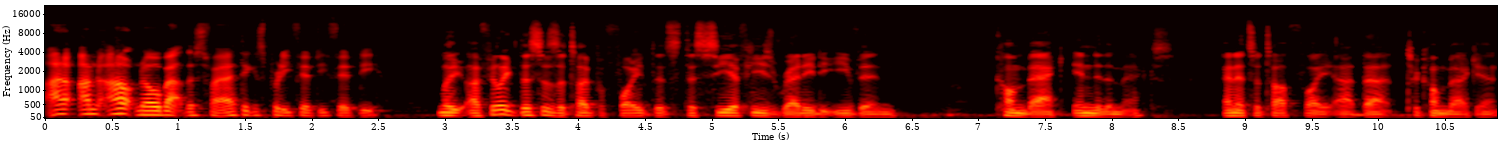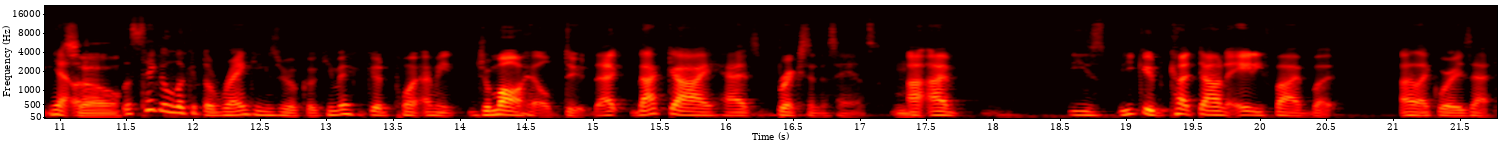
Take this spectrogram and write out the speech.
I I'm, I don't know about this fight. I think it's pretty 50-50. Like I feel like this is a type of fight that's to see if he's ready to even come back into the mix. And it's a tough fight at that to come back in. Yeah. So let's take a look at the rankings real quick. You make a good point. I mean, Jamahal Hill, dude, that that guy has bricks in his hands. Mm-hmm. I, I he's he could cut down to 85, but I like where he's at.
